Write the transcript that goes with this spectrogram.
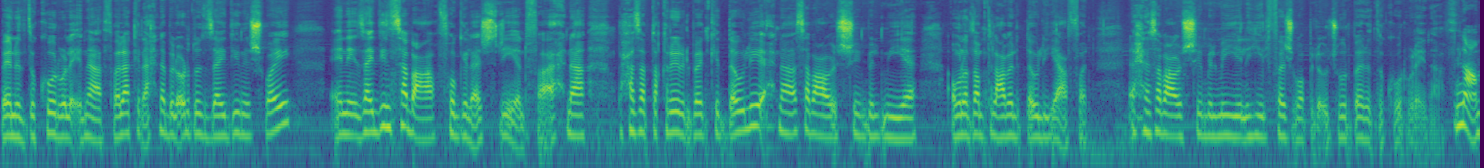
بين الذكور والإناث. ولكن إحنا بالأردن زايدين شوي يعني زايدين سبعة فوق ال 20 فإحنا بحسب تقرير البنك الدولي إحنا 27% أو منظمة العمل الدولية عفوا. إحنا 27% اللي هي الفجوة بالأجور بين الذكور والإناث. نعم.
